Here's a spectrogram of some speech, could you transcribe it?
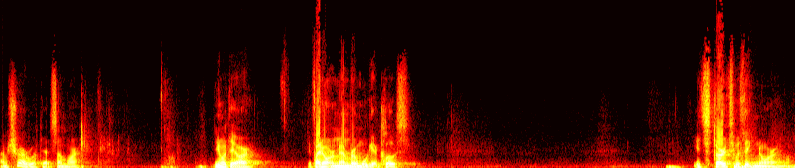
I'm sure I wrote that somewhere. Do you know what they are? If I don't remember them, we'll get close. It starts with ignoring.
